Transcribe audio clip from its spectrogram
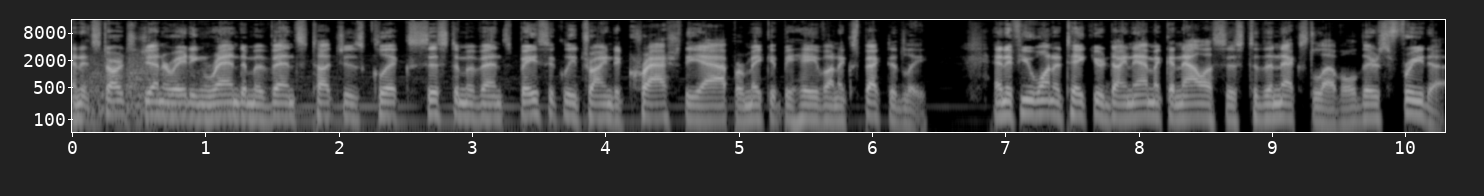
and it starts generating random events, touches, clicks, system events, basically trying to crash the app or make it behave unexpectedly. And if you want to take your dynamic analysis to the next level, there's Frida.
